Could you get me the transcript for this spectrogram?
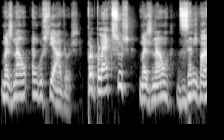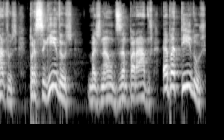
mas não angustiados, perplexos, mas não desanimados, perseguidos, mas não desamparados, abatidos,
